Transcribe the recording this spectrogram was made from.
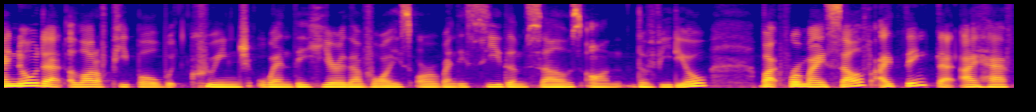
I know that a lot of people would cringe when they hear their voice or when they see themselves on the video. But for myself, I think that I have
